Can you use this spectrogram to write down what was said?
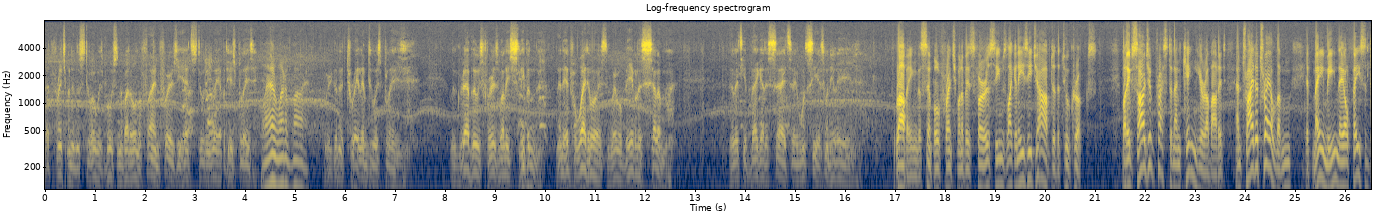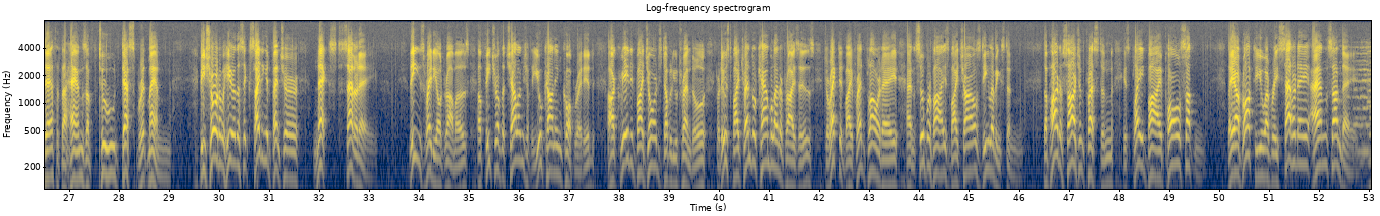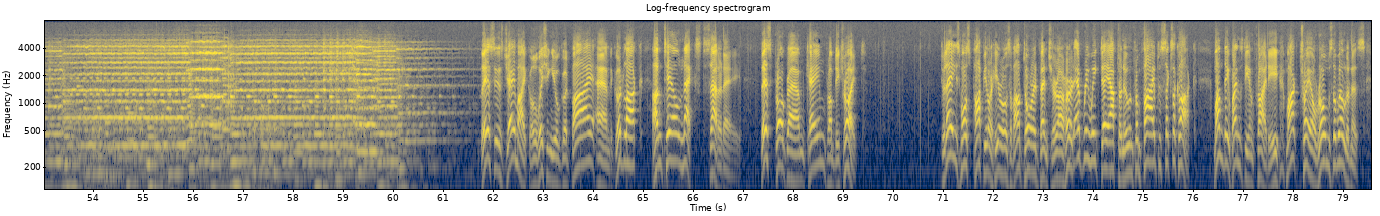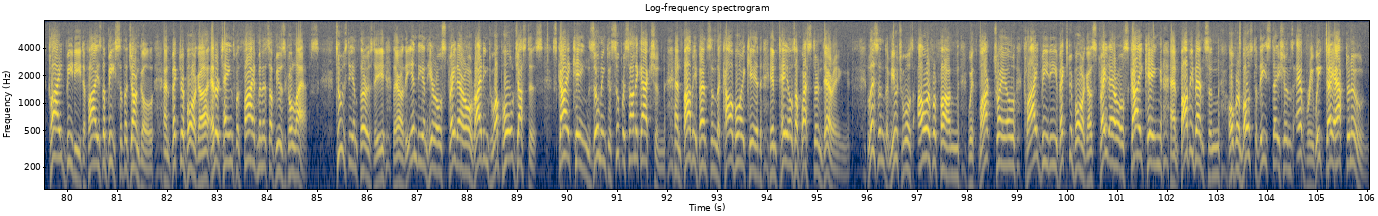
that Frenchman in the store was boasting about all the fine furs he had stowed away up at his place. Well, what about it? We're gonna trail him to his place. We'll grab those furs while he's sleeping, then head for Whitehorse, where we'll be able to sell them. Now let's get back out of sight so he won't see us when he leaves. Robbing the simple Frenchman of his furs seems like an easy job to the two crooks. But if Sergeant Preston and King hear about it and try to trail them, it may mean they'll face death at the hands of two desperate men. Be sure to hear this exciting adventure next Saturday. These radio dramas, a feature of the Challenge of the Yukon Incorporated, are created by George W. Trendle, produced by Trendle Campbell Enterprises, directed by Fred Flowerday, and supervised by Charles D. Livingston. The part of Sergeant Preston is played by Paul Sutton. They are brought to you every Saturday and Sunday. This is Jay Michael wishing you goodbye and good luck until next Saturday. This program came from Detroit. Today's most popular heroes of outdoor adventure are heard every weekday afternoon from 5 to 6 o'clock. Monday, Wednesday, and Friday, Mark Trail roams the wilderness. Clyde Beatty defies the beasts of the jungle. And Victor Borge entertains with five minutes of musical laughs. Tuesday and Thursday, there are the Indian heroes Straight Arrow riding to uphold justice, Sky King zooming to supersonic action, and Bobby Benson, the cowboy kid, in tales of Western daring. Listen to Mutual's Hour for Fun with Mark Trail, Clyde Beatty, Victor Borge, Straight Arrow, Sky King, and Bobby Benson over most of these stations every weekday afternoon.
